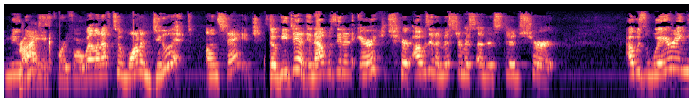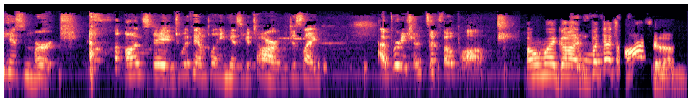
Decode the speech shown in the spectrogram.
knew Right. right. 44 well enough to want to do it on stage. So he did, and I was in an Eric shirt. I was in a Mr. Misunderstood shirt. I was wearing his merch on stage with him playing his guitar, which is like, I'm pretty sure it's a faux pas. Oh my god, but that's awesome.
